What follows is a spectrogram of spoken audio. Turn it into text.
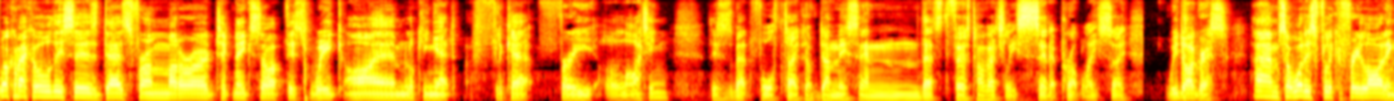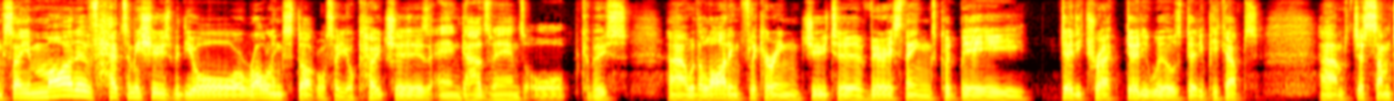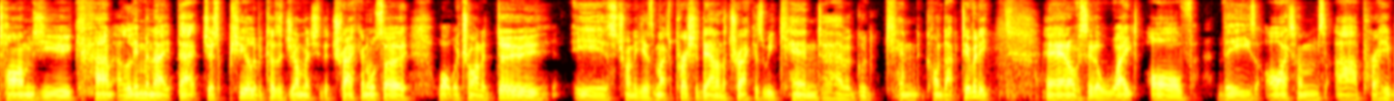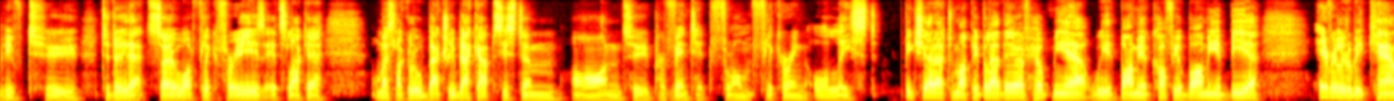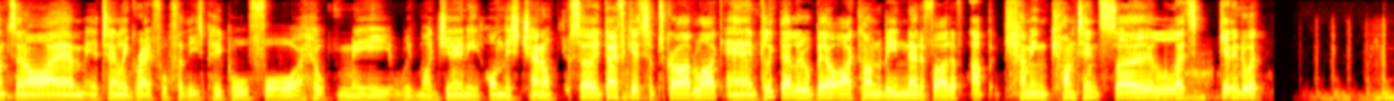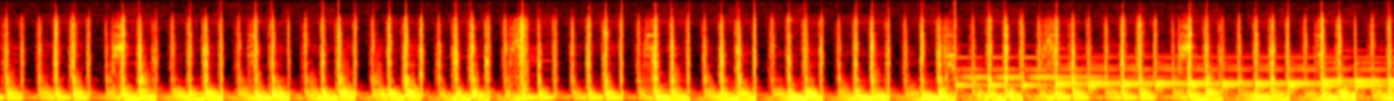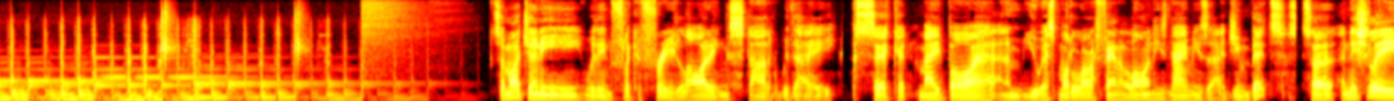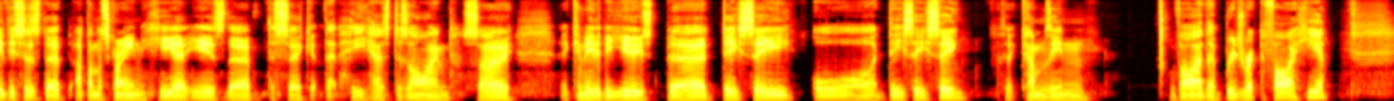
Welcome back all. This is Daz from Model Techniques. So up this week, I am looking at flicker-free lighting. This is about fourth take I've done this, and that's the first time I've actually set it properly. So we digress. Um, so what is flicker-free lighting? So you might have had some issues with your rolling stock, or so your coaches and guards vans or caboose, uh, with the lighting flickering due to various things. Could be dirty track, dirty wheels, dirty pickups. Um, just sometimes you can't eliminate that just purely because of geometry of the track. And also, what we're trying to do is trying to get as much pressure down on the track as we can to have a good conductivity. And obviously, the weight of these items are prohibitive to to do that. So what Flicker Free is, it's like a almost like a little battery backup system on to prevent it from flickering or least. Big shout out to my people out there who have helped me out with buy me a coffee or buy me a beer every little bit counts, and I am eternally grateful for these people for helping me with my journey on this channel. So don't forget subscribe, like, and click that little bell icon to be notified of upcoming content. So let's get into it. So my journey within flicker-free lighting started with a, a, circuit made by a US modeler I found online. His name is uh, Jim Betts. So initially, this is the up on the screen here is the the circuit that he has designed. So it can either be used uh, DC or DCC. So it comes in via the bridge rectifier here.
